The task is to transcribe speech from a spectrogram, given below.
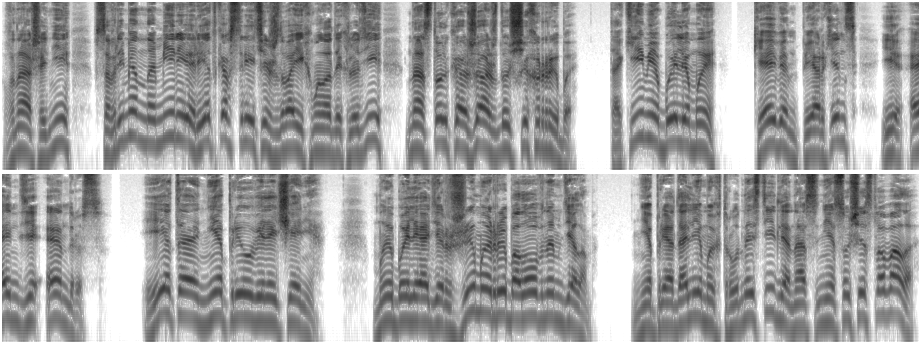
В наши дни в современном мире редко встретишь двоих молодых людей, настолько жаждущих рыбы. Такими были мы, Кевин Перкинс и Энди Эндрюс. И это не преувеличение. Мы были одержимы рыболовным делом. Непреодолимых трудностей для нас не существовало,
